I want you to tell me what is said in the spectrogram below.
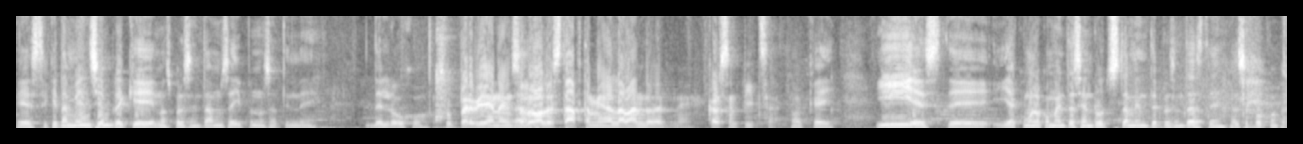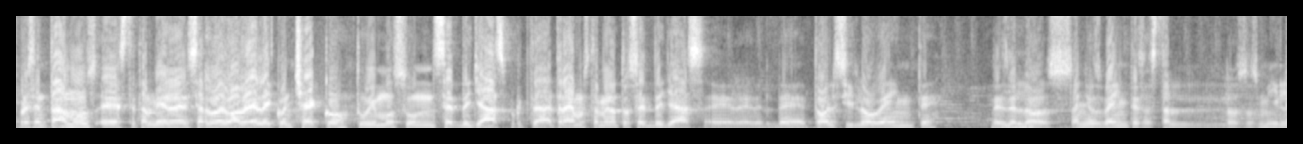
Este, que también siempre que nos presentamos ahí, pues nos atiende de lujo. Súper bien, eh, un Claro. saludo al staff también a la banda de, de Carson Pizza. Ok. Y este, ya como lo comentas, en Roots también te presentaste hace poco. Nos presentamos este también en el Cerdo de Babel, ahí con Checo. Tuvimos un set de jazz, porque tra- traemos también otro set de jazz eh, de, de todo el siglo XX, desde los años 20 hasta los 2000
